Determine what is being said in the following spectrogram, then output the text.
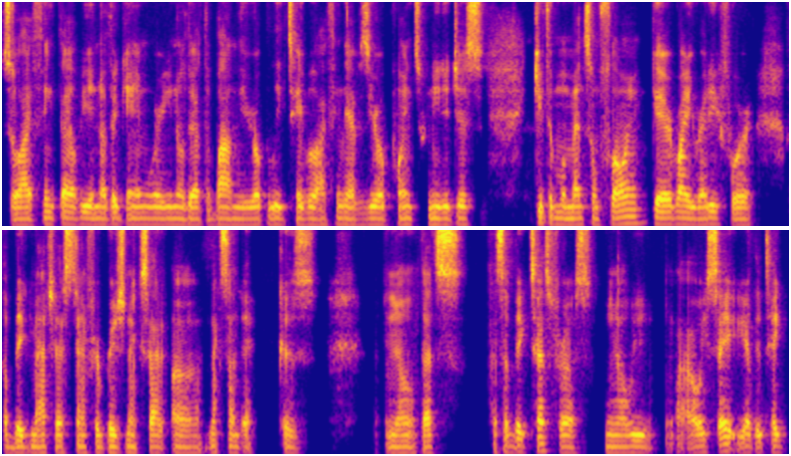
so I think that'll be another game where you know they're at the bottom of the Europa League table. I think they have zero points. We need to just keep the momentum flowing, get everybody ready for a big match at Stamford Bridge next uh, next Sunday, because you know that's that's a big test for us. You know, we I always say you have to take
